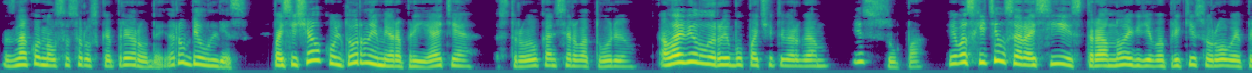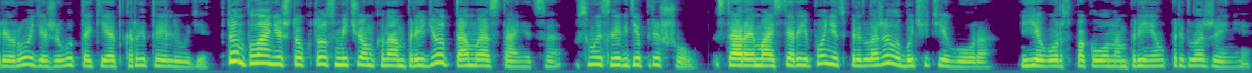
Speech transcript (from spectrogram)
Знакомился с русской природой, рубил лес. Посещал культурные мероприятия, строил консерваторию, ловил рыбу по четвергам из супа и восхитился Россией, страной, где, вопреки суровой природе, живут такие открытые люди. В том плане, что кто с мечом к нам придет, там и останется. В смысле, где пришел. Старый мастер-японец предложил обучить Егора. Егор с поклоном принял предложение.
